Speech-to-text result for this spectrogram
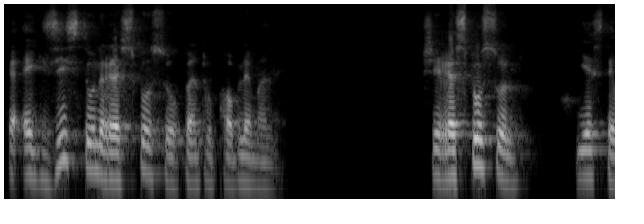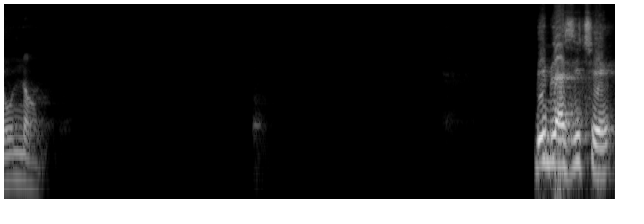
că există un răspuns pentru problema lui. Și răspunsul este un om. Biblia zice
